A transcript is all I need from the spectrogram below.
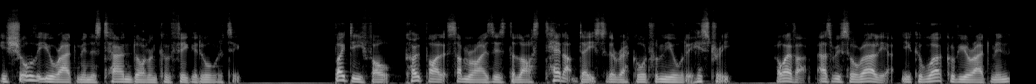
ensure that your admin has turned on and configured auditing. By default, Copilot summarizes the last 10 updates to the record from the audit history. However, as we saw earlier, you can work with your admin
